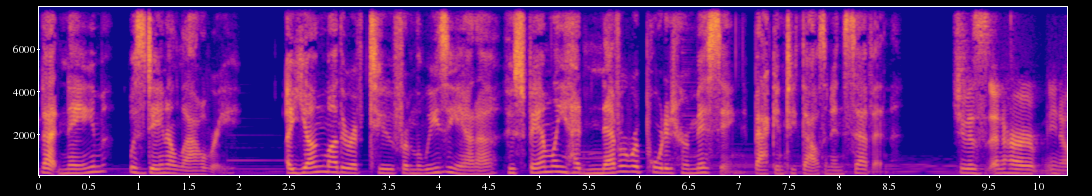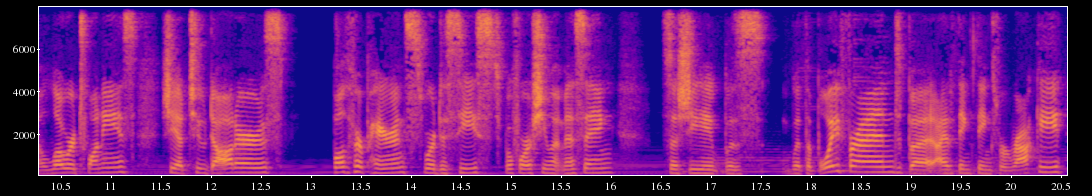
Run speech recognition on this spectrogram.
That name was Dana Lowery, a young mother of two from Louisiana whose family had never reported her missing back in 2007. She was in her, you know, lower 20s. She had two daughters. Both of her parents were deceased before she went missing. So she was with a boyfriend, but I think things were rocky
